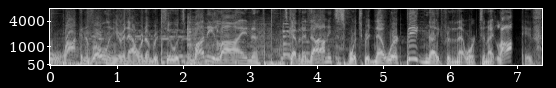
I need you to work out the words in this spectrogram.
Ooh, rocking and rolling here in hour number two. It's Money Line. It's Kevin and Donnie. It's a Sports Grid Network. Big night for the network tonight. Live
